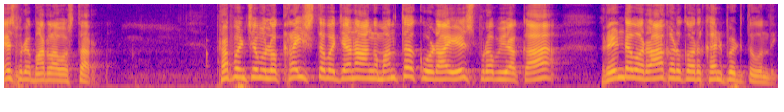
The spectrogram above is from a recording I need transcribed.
యేసుప్రభు మరలా వస్తారు. ప్రపంచంలో క్రైస్తవ జనాంగం అంతా కూడా యేసుప్రభు యొక్క రెండవ రాకడ కొరకు కనిపెడుతూ ఉంది.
